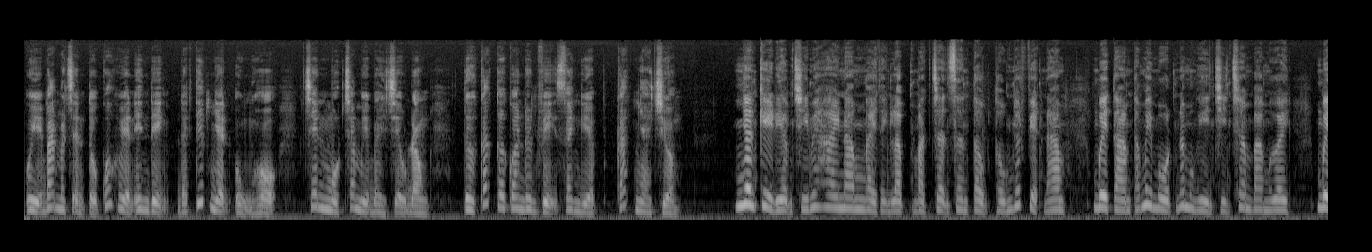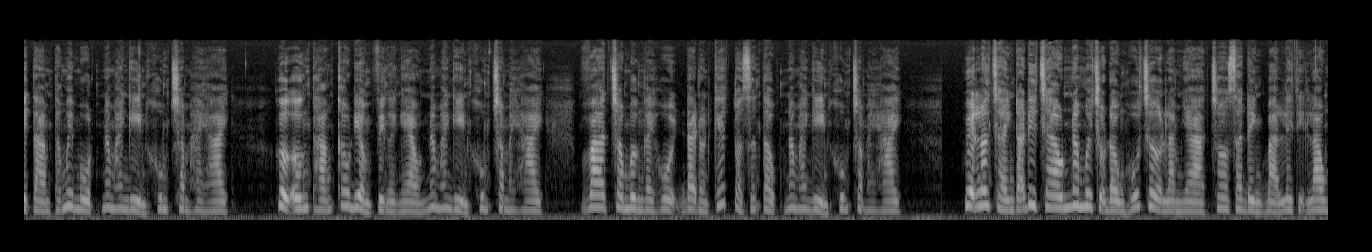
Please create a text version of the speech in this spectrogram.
Ủy ban Mặt trận Tổ quốc huyện Yên Định đã tiếp nhận ủng hộ trên 117 triệu đồng từ các cơ quan đơn vị doanh nghiệp, các nhà trường. Nhân kỷ niệm 92 năm ngày thành lập Mặt trận Dân tộc Thống nhất Việt Nam 18 tháng 11 năm 1930, 18 tháng 11 năm 2022, hưởng ứng tháng cao điểm vì người nghèo năm 2022 và chào mừng Ngày hội Đại đoàn kết toàn dân tộc năm 2022, huyện Lang Chánh đã đi trao 50 triệu đồng hỗ trợ làm nhà cho gia đình bà Lê Thị Long,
